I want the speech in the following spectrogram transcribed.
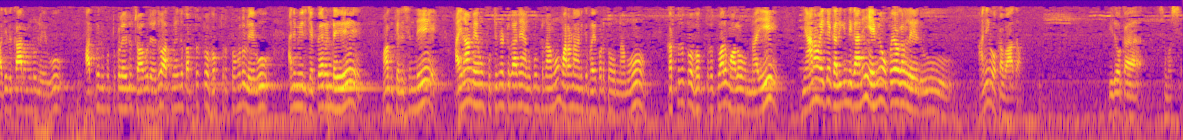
అది వికారములు లేవు. ఆత్మకి పుట్టుకోలేదు చావు లేదు ఆత్మ ఎందు కర్తృత్వ భోక్తృత్వములు లేవు అని మీరు చెప్పారండి. మాకు తెలిసింది. అయినా మేము పుట్టినట్టుగానే అనుకుంటున్నాము మరణానికి భయపడుతూ ఉన్నాము. కర్తృత్వ భోక్తృత్వాలు మాలో ఉన్నాయి. జ్ఞానం అయితే కలిగింది కానీ ఏమీ ఉపయోగం లేదు అని ఒక వాదం. ఇది ఒక సమస్య.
